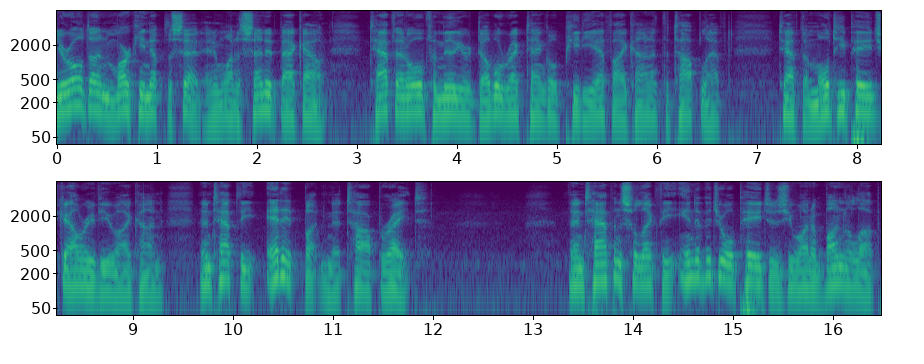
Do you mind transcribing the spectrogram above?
you're all done marking up the set and want to send it back out, tap that old familiar double rectangle PDF icon at the top left, tap the multi-page gallery view icon, then tap the Edit button at top right. Then tap and select the individual pages you want to bundle up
